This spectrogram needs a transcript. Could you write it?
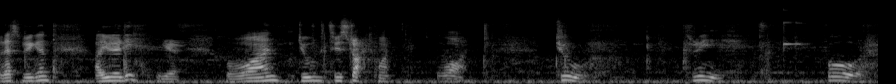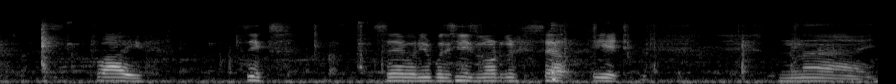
let's begin are you ready Yes. one, two, three, start. One, one, two, three, four, five, six, seven. Your position is not good. Seven, eight, nine,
